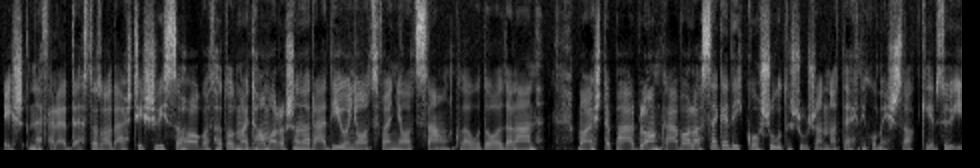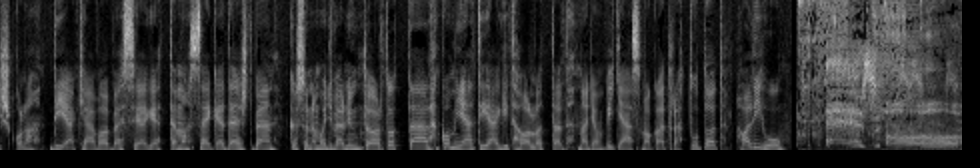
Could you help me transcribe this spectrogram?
És ne feledd, ezt az adást is visszahallgathatod majd hamarosan a Rádió 88 SoundCloud oldalán. Ma este Pál Blankával a Szegedi Kossuth Zsuzsanna Technikum és Szakképző Iskola diákjával beszélgettem a Szegedestben. Köszönöm, hogy velünk tartottál. Komiáti Ágit hallottad, nagyon vigyázz magadra, tudod? Halihó! Ez a, a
